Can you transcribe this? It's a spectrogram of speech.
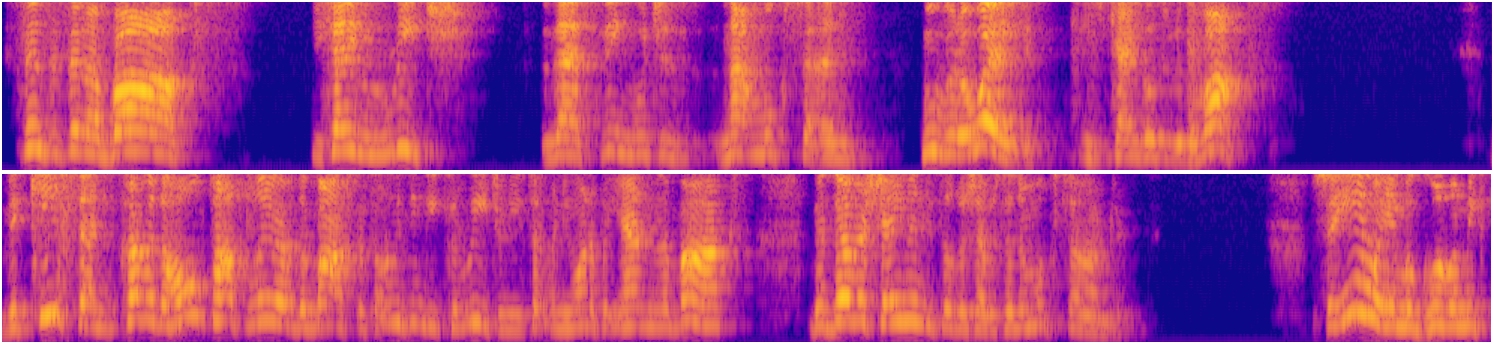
since it's in a box, you can't even reach that thing which is not muksa and move it away. You can't go through the box. The kisa, and you cover the whole top layer of the box. That's the only thing you can reach when you when you want to put your hand in the box. So if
